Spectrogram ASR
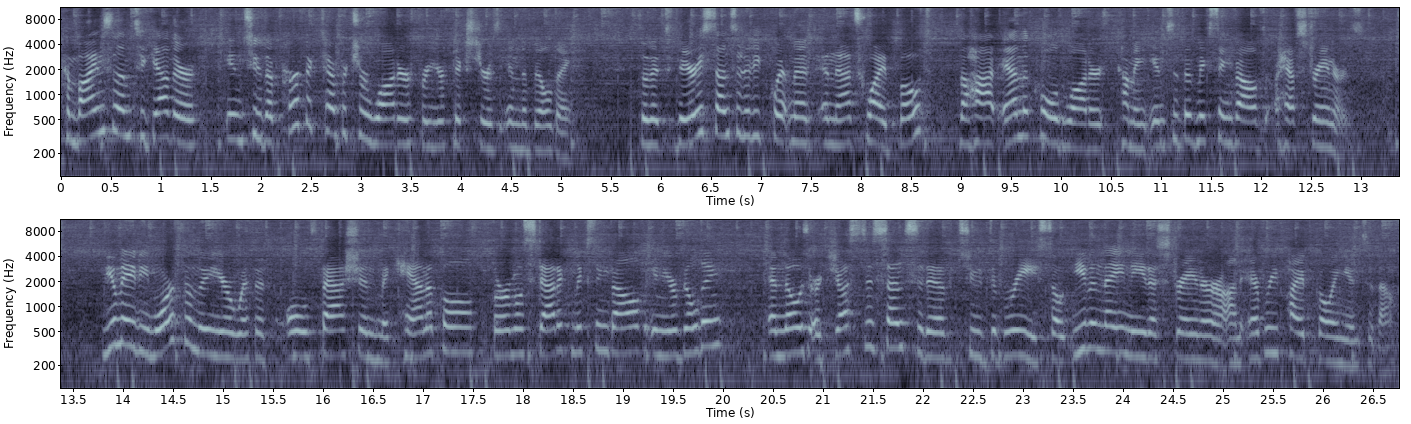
combines them together into the perfect temperature water for your fixtures in the building. So that's very sensitive equipment and that's why both the hot and the cold water coming into the mixing valves have strainers. You may be more familiar with an old-fashioned mechanical thermostatic mixing valve in your building, and those are just as sensitive to debris, so even they need a strainer on every pipe going into them.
